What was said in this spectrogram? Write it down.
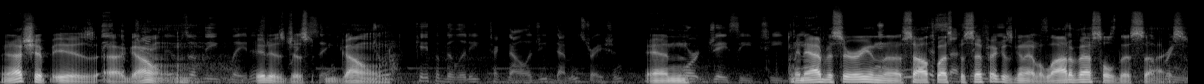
And that ship is uh, gone. of the latest It is just gone. Joint Capability Technology Demonstration, And or JCTD, an adversary in the Southwest Pacific is going to have a lot of vessels this size.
